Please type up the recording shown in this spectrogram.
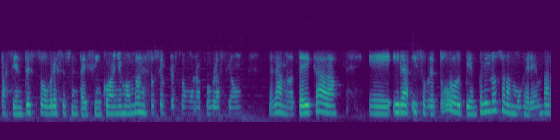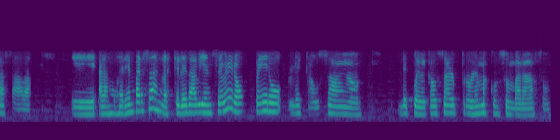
pacientes sobre 65 años o más, eso siempre son una población la más delicada, eh, y, la, y sobre todo, bien peligroso, las mujeres embarazadas. Eh, a las mujeres embarazadas no es que le da bien severo, pero le causa, le puede causar problemas con su embarazo.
